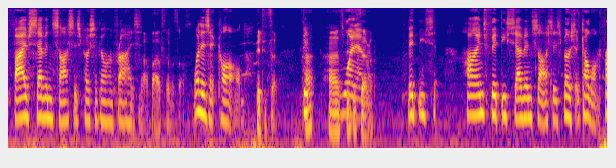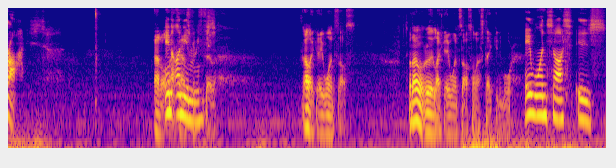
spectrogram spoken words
five seven sauce is supposed to go on fries. Not five seven sauce, What is it called? fifty seven. Fif- Heinz fifty seven. Fifty se- Heinz fifty seven sauce is supposed to go on fries. I don't And like onion rings. I like A one sauce, but I don't really like A one sauce on my steak anymore. A one sauce is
